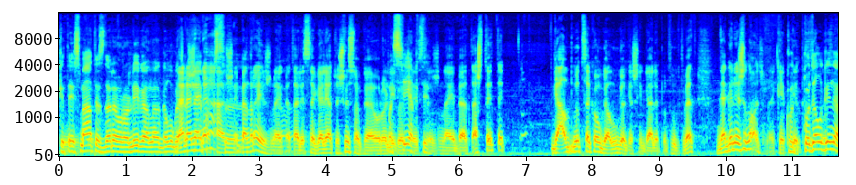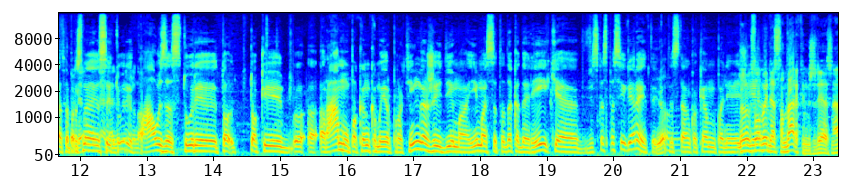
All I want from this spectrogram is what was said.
kitais metais dar Eurolyga, na, galų Ne, gale. ne, ne, ne, šiaip aps- aš bendrai, žinai, kad ar jisai galėtų iš viso Pasiekti. žaisti, žinai, bet aš tai taip, galbūt sakau, gal ūgio kažkiek gali pritrūkti, bet negali žinoti, žinai, kaip. Kaip Kodėlgi ne? Ta Kodėl? prasme, Ne, jisai negali turi žinot. pauzes, turi to, tokį ramų, pakankamai ir protingą žaidimą, įmasi tada, kada reikia, viskas pasigerai. Tai jis ten kokiam Bet toks labai panevėžiui. nestandartinis žaidėjas, ne?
